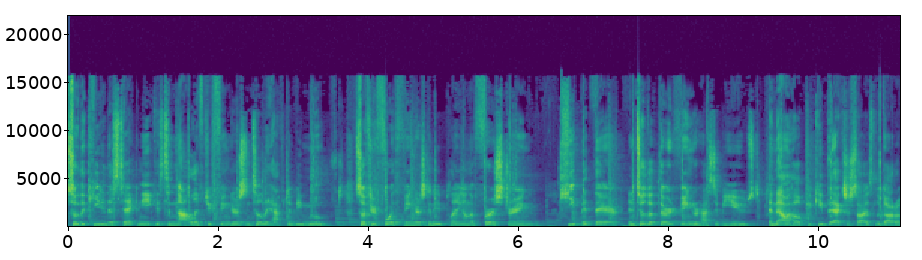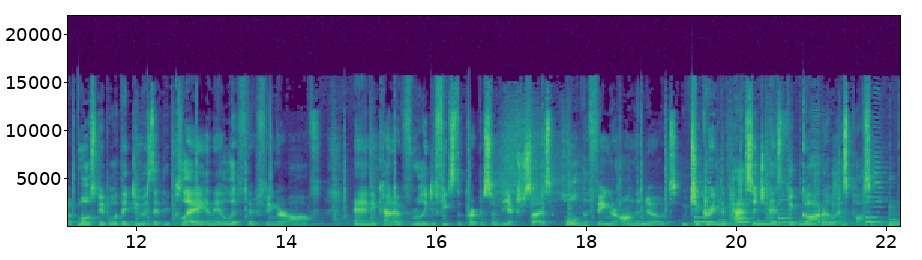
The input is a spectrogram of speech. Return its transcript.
So the key to this technique is to not lift your fingers until they have to be moved. So if your fourth finger is gonna be playing on the first string, keep it there until the third finger has to be used. And that will help you keep the exercise legato. Most people, what they do is that they play and they lift their finger off and it kind of really defeats the purpose of the exercise. Hold the finger on the note to create the passage as legato as possible.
